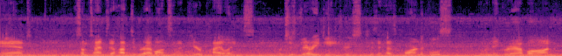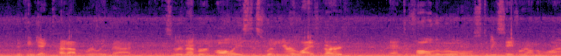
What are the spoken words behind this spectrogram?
And sometimes they'll have to grab onto the pier pilings, which is very dangerous because it has barnacles. And when they grab on, they can get cut up really bad. So remember, always to swim near a lifeguard and to follow the rules to be safe around the water.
